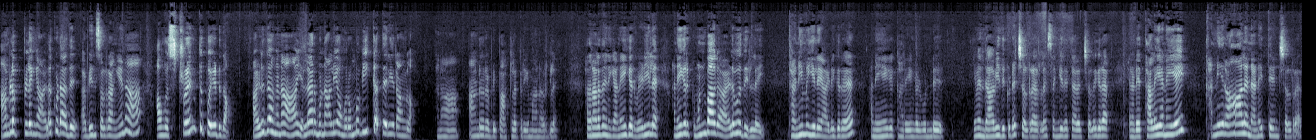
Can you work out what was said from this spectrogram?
ஆம்பளை பிள்ளைங்க அழக்கூடாது அப்படின்னு சொல்கிறாங்க ஏன்னா அவங்க ஸ்ட்ரென்த்து போயிடுதான். அழுதாங்கன்னா எல்லார் முன்னாலேயும் அவங்க ரொம்ப வீக்காக தெரியுறாங்களாம். ஆனால் ஆண்டவர் அப்படி பார்க்கல பிரியமானவர்களை. அதனால தான் இன்றைக்கி அநேகர் வெளியில் அநேகருக்கு முன்பாக அழுவது இல்லை தனிமையிலே அழுகிற அநேக காரியங்கள் உண்டு. இவன் தாவிது கூட சொல்கிறார்ல சங்கீதக்காரர் சொல்லுகிறார் என்னுடைய தலையணையை கண்ணீரால் நினைத்தேன்னு சொல்கிறார்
